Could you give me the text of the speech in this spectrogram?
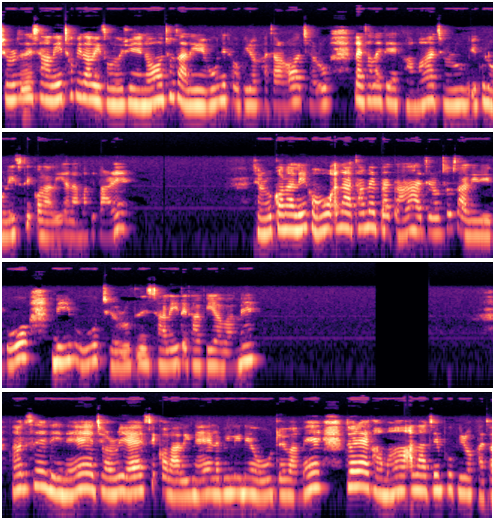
ကျွန်တော်တို့ရှာလေးချုပ်ပြီးသားပြီဆိုလို့ရှိရင်တော့ချုပ်စာလေးတွေကိုညှစ်ထုတ်ပြီးတော့ခါကြတော့ကျွန်တော်တို့လန်ချလိုက်တဲ့အခါမှာကျွန်တော်တို့အခုလိုလေး stick collar လေးရလာမှာဖြစ်ပါတယ်ကျွန်တော် collar လေးကိုအလှထားမဲ့ဘက်ကကျွန်တော်ချုပ်စာလေးတွေကိုမီးဘူးကျွန်တော်တို့သေချာလေးတက်ထားပေးရပါမယ်။နောက်တစ်ဆင့်အနေနဲ့ကျွန်တော်တို့ရဲ့စစ်ကော်လာလေးနဲ့လက်ဘီးလေးနဲ့ကိုတွဲပါမယ်တွဲတဲ့အခါမှာအလာချင်းဖုတ်ပြီးတော့ခါကြ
